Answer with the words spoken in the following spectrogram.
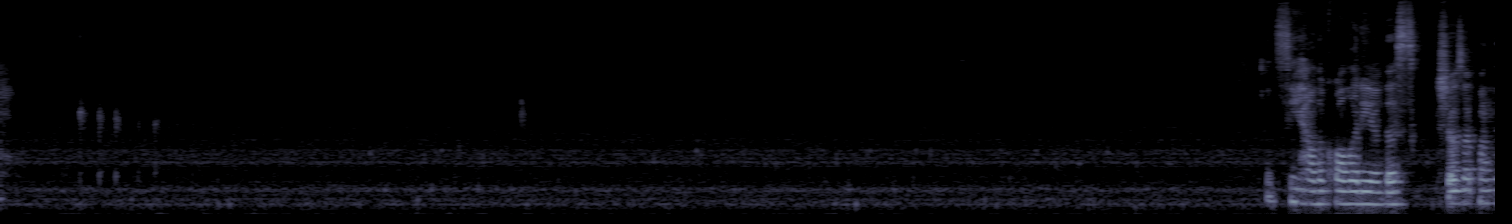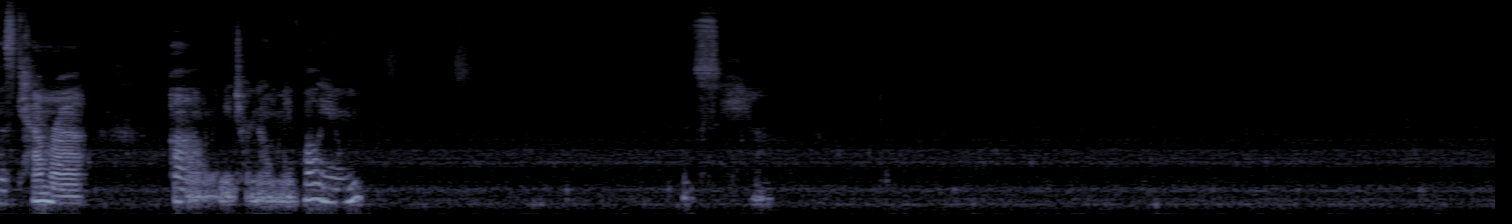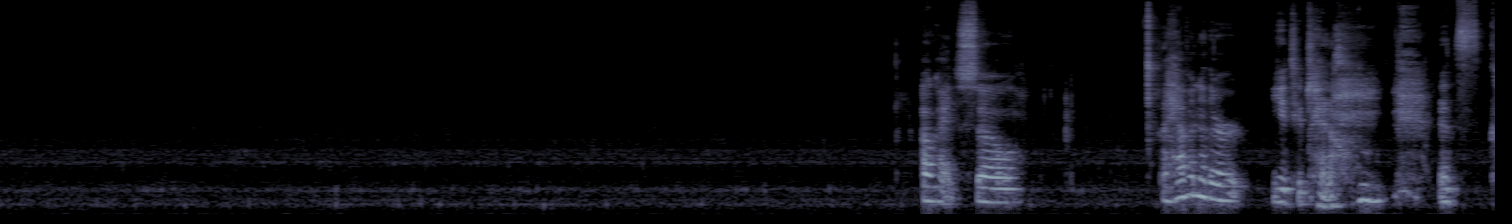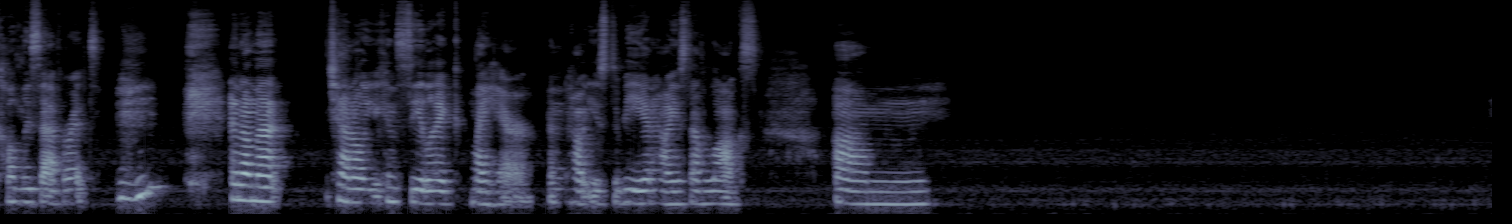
Let's see how the quality of this shows up on this camera. Um, let me turn down my volume. Let's see Okay, so I have another YouTube channel. it's called Lisa Everett. and on that channel you can see like my hair and how it used to be and how I used to have locks. Um,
